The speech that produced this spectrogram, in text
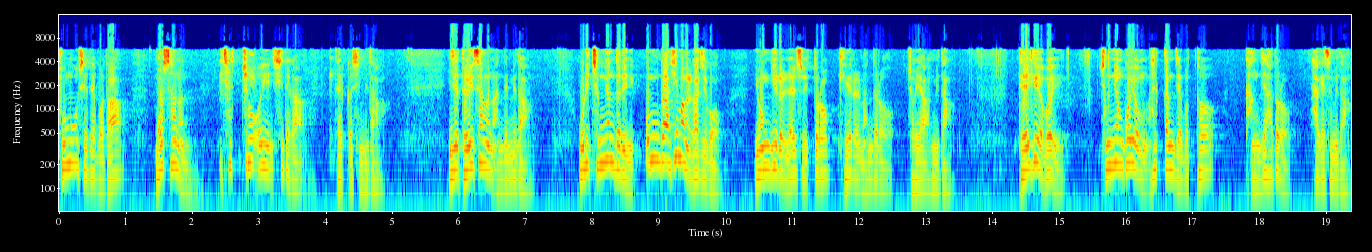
부모 세대보다 못 사는 최초의 시대가 될 것입니다. 이제 더 이상은 안 됩니다. 우리 청년들이 꿈과 희망을 가지고 용기를 낼 수 있도록 기회를 만들어 줘야 합니다. 대기업의 청년 고용 할당제부터 강제하도록 하겠습니다.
